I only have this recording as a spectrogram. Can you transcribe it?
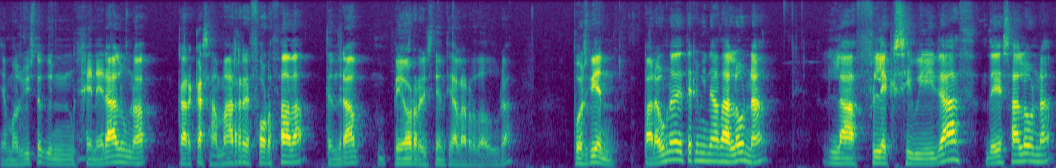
Hemos visto que en general una carcasa más reforzada tendrá peor resistencia a la rodadura. Pues bien, para una determinada lona, la flexibilidad de esa lona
